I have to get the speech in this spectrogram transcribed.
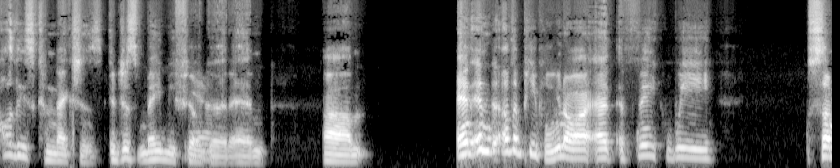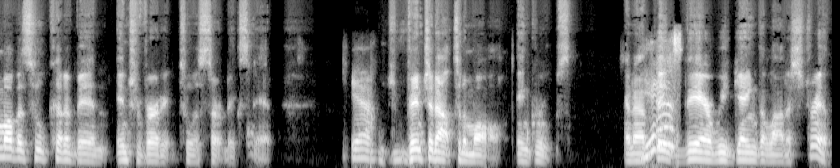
all these connections. It just made me feel yeah. good. And um and and other people, you know, I, I think we some of us who could have been introverted to a certain extent, yeah, ventured out to the mall in groups. And I yes. think there we gained a lot of strength.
